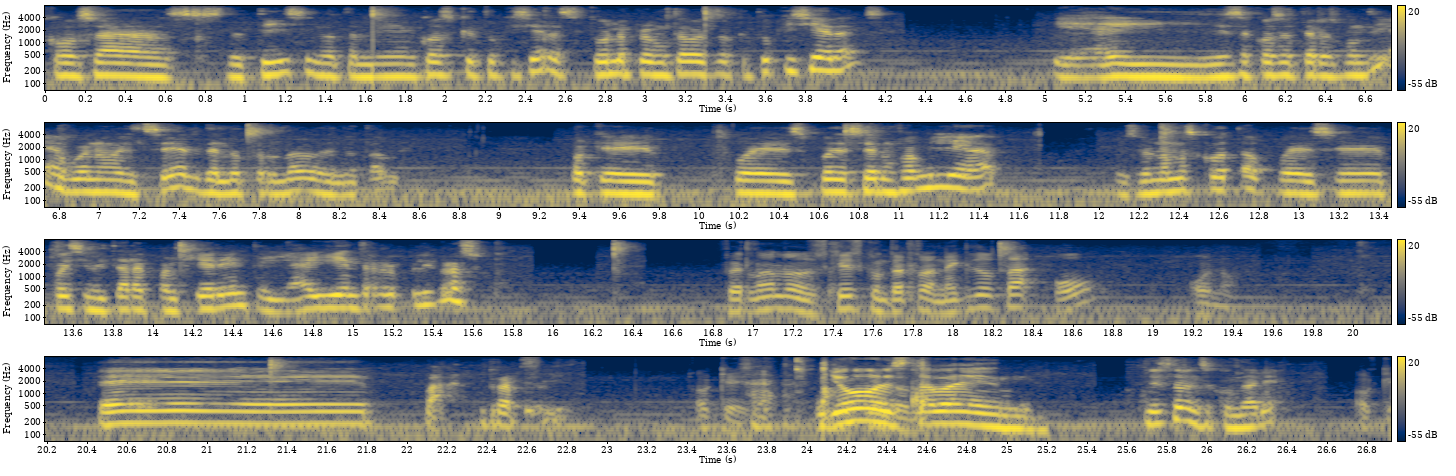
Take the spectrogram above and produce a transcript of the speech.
cosas de ti, sino también cosas que tú quisieras. Tú le preguntabas lo que tú quisieras y ahí esa cosa te respondía. Bueno, el ser del otro lado de la tabla. Porque, pues, puede ser un familiar, puede ser una mascota, o puede ser- puedes invitar a cualquier ente y ahí entra lo peligroso. Fernando, ¿nos quieres contar tu anécdota o, o no? Eh, va, rápido. Ok. Yo estaba en. Yo estaba en secundaria. Ok.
